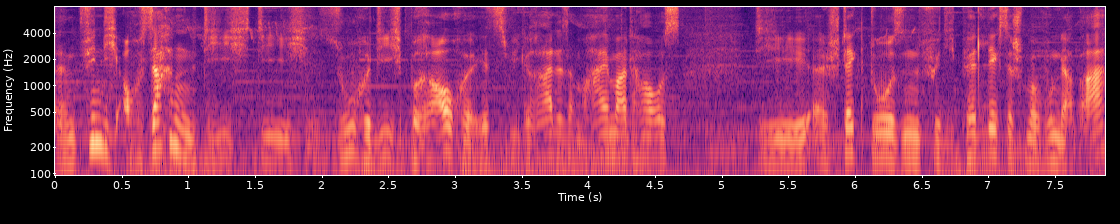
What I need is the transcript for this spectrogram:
Ähm, Finde ich auch Sachen, die ich, die ich suche, die ich brauche. Jetzt wie gerade am Heimathaus die äh, Steckdosen für die Pedelecs, das ist schon mal wunderbar,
